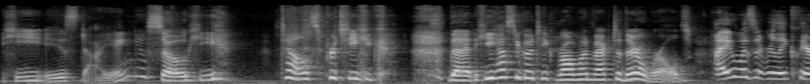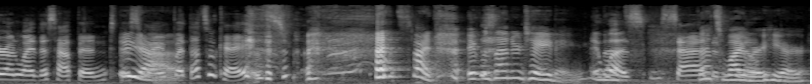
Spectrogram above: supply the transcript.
he is dying, so he tells Pratik that he has to go take Rawan back to their world. I wasn't really clear on why this happened this Yeah. way, but that's okay. it's fine. It was entertaining. it That's- was sad. That's and, why you know, we're here.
